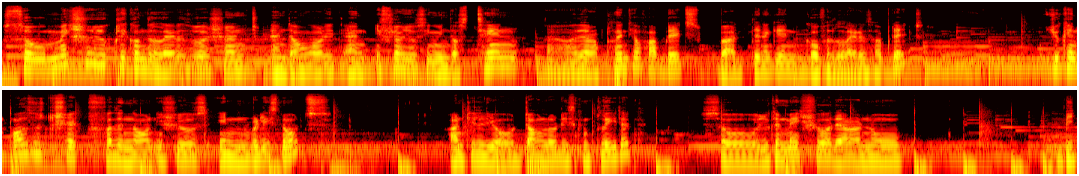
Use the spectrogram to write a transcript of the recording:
so make sure you click on the latest version and download it. And if you're using windows 10 uh, there are plenty of updates but then again go for the latest update. You can also check for the known issues in release notes until your download is completed. So you can make sure there are no big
